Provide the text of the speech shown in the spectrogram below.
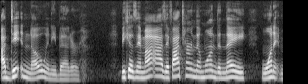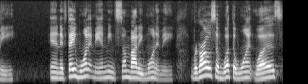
I didn't know any better. Because in my eyes, if I turned them on, then they wanted me. And if they wanted me, it means somebody wanted me. Regardless of what the want was,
